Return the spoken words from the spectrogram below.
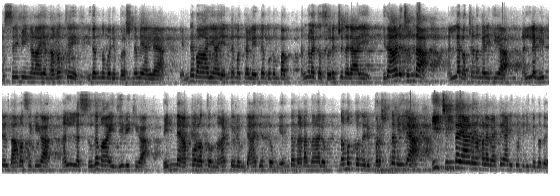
മുസ്ലിമീങ്ങളായ നമുക്ക് ഇതൊന്നും ഒരു പ്രശ്നമേ അല്ല. എന്റെ ഭാര്യ എന്റെ മക്കൾ എന്റെ കുടുംബം ഞങ്ങളൊക്കെ സുരക്ഷിതരായി. ഇതാണ് ചിന്ത. നല്ല ഭക്ഷണം കഴിക്കുക നല്ല വീട്ടിൽ താമസിക്കുക നല്ല സുഖമായി ജീവിക്കുക. പിന്നെ അപ്പുറത്തും നാട്ടിലും രാജ്യത്തും എന്ത് നടന്നാലും നമുക്കൊന്നൊരു പ്രശ്നമില്ല. ഈ ചിന്തയാണ് നമ്മളെ വേട്ടയാടിക്കൊണ്ടിരിക്കുന്നത്.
